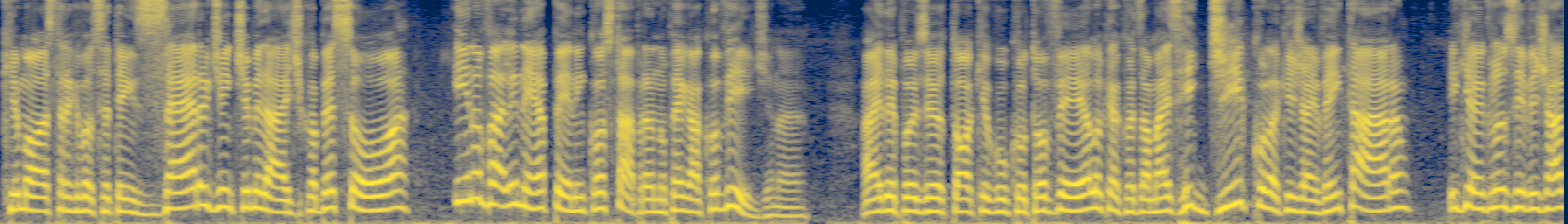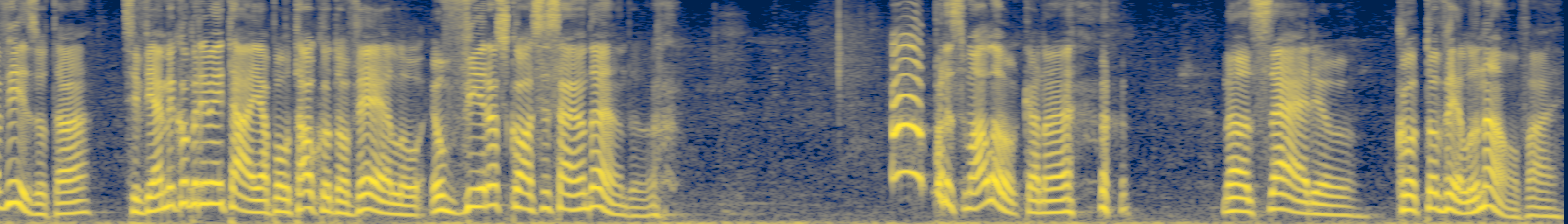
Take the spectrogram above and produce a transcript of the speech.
Que mostra que você tem zero de intimidade com a pessoa e não vale nem a pena encostar para não pegar Covid, né? Aí depois veio o toque com o cotovelo, que é a coisa mais ridícula que já inventaram. E que eu, inclusive, já aviso, tá? Se vier me cumprimentar e apontar o cotovelo, eu viro as costas e saio andando. ah, parece uma louca, né? não, sério. Cotovelo não, vai.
